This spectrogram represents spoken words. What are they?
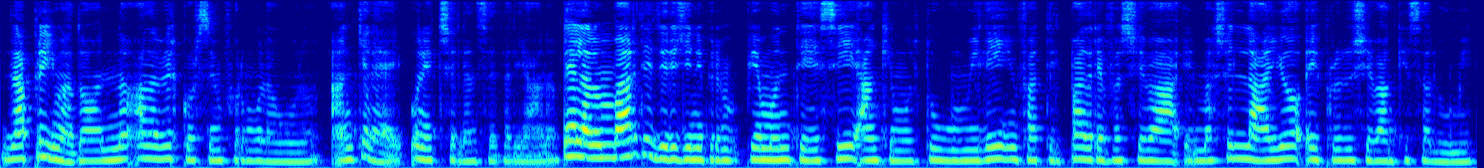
la prima donna ad aver corso in Formula 1, anche lei un'eccellenza italiana. Lella Lombardi è di origini piemontesi, anche molto umili, infatti il padre faceva il macellaio e produceva anche salumi.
